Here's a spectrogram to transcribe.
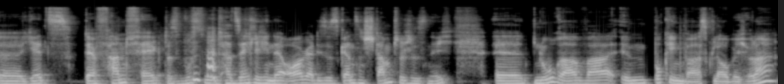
äh, jetzt der Fun Fact, das wussten wir tatsächlich in der Orga dieses ganzen Stammtisches nicht. Äh, Nora war im Booking war es, glaube ich, oder?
